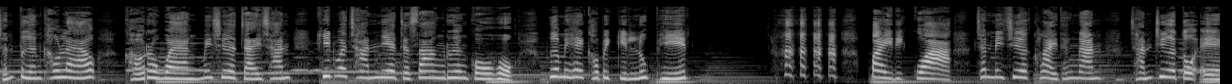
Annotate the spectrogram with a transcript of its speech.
ฉันเตือนเขาแล้ว เขาระแวงไม่เชื่อใจฉัน คิดว่าฉันเนี่ยจะสร้างเรื่องโกหก เพื่อไม่ให้เขาไปกินลูกพีชไปดีกว่า ฉันไม่เชื่อใครทั้งนั้น ฉันเชื่อตัวเอง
